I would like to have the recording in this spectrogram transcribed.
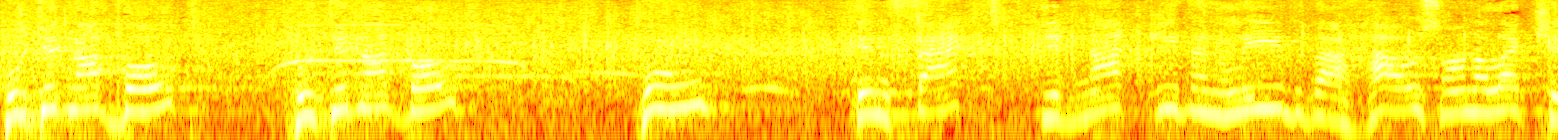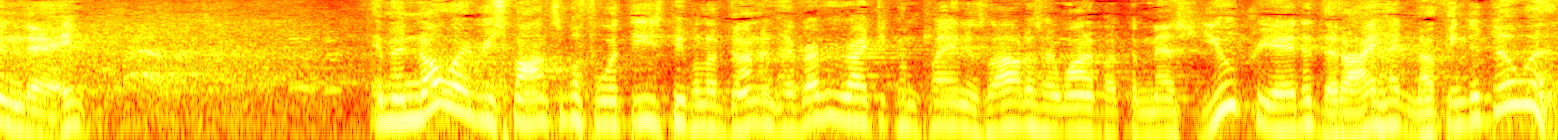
who did not vote, who did not vote, who, in fact, did not even leave the House on election day, am in no way responsible for what these people have done and have every right to complain as loud as I want about the mess you created that I had nothing to do with.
